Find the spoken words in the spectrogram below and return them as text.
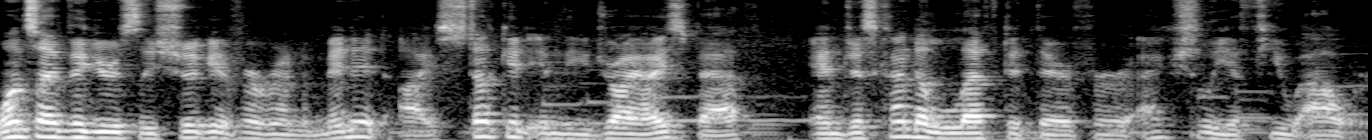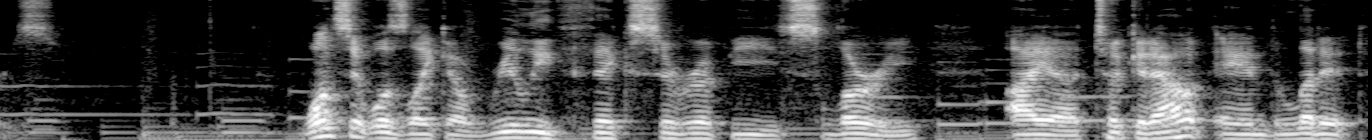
Once I vigorously shook it for around a minute, I stuck it in the dry ice bath and just kind of left it there for actually a few hours. Once it was like a really thick syrupy slurry, I uh, took it out and let it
